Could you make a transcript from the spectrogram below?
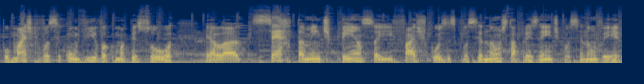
Por mais que você conviva com uma pessoa, ela certamente pensa e faz coisas que você não está presente, que você não vê.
